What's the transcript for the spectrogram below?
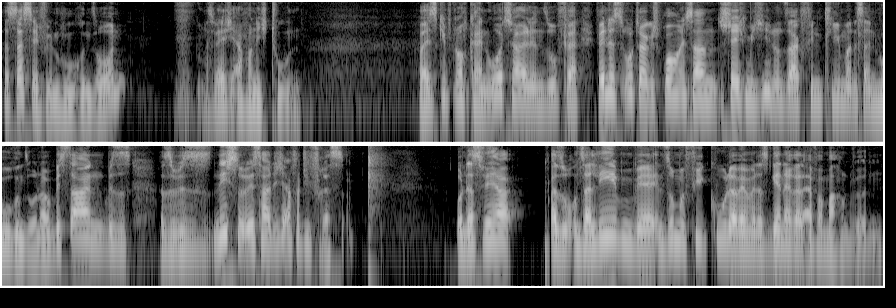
was ist das denn für ein Hurensohn? Das werde ich einfach nicht tun. Weil es gibt noch kein Urteil, insofern. Wenn das Urteil gesprochen ist, dann stelle ich mich hin und sage, Finn Kliman ist ein Hurensohn. Aber bis dahin, bis es, also bis es nicht so ist, halte ich einfach die Fresse. Und das wäre, also unser Leben wäre in Summe viel cooler, wenn wir das generell einfach machen würden.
